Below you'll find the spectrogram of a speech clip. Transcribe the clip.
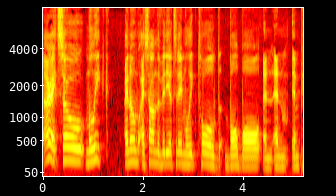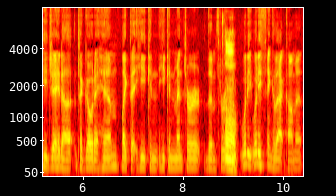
all right, so Malik, I know I saw in the video today. Malik told Bol Bol and, and MPJ to, to go to him, like that he can he can mentor them through. What do you what do you think of that comment?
